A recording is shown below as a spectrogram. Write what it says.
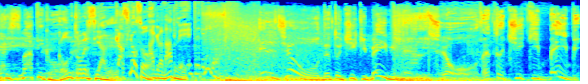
Carismático, controversial, gracioso, agradable. El show de tu chiqui baby. El show de tu chiqui baby.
